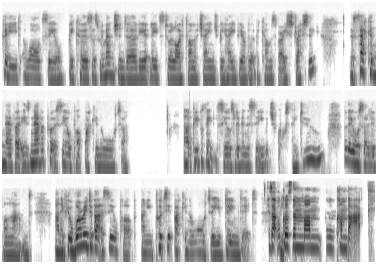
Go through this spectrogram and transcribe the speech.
feed a wild seal because, as we mentioned earlier, it leads to a lifetime of change behaviour that becomes very stressy. The second never is never put a seal pup back in the water. Uh, people think seals live in the sea, which of course they do, but they also live on land. And if you're worried about a seal pup and you put it back in the water, you've doomed it. Is that because, the mum will come back?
